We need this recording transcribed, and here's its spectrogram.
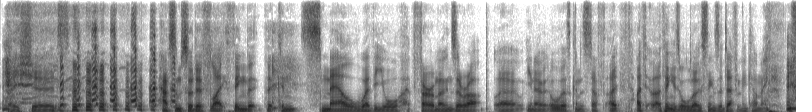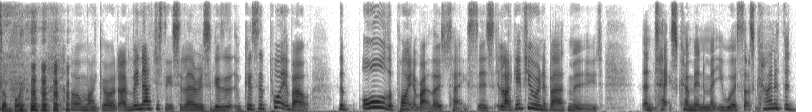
They should have some sort of like thing that, that can smell whether your pheromones are up. Uh, you know, all this kind of stuff. I I, th- I think is all those things are definitely coming at some point. oh my god! I mean, I just think it's hilarious because because the point about the all the point about those texts is like if you're in a bad mood and texts come in and make you worse. That's kind of the.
